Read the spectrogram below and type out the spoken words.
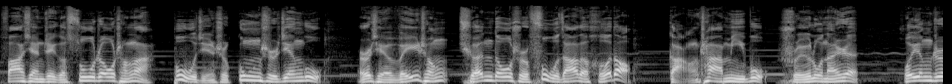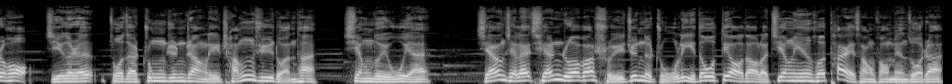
发现这个苏州城啊，不仅是工事坚固。而且围城全都是复杂的河道，港岔密布，水路难认。回营之后，几个人坐在中军帐里长吁短叹，相对无言。想起来前者把水军的主力都调到了江阴和太仓方面作战，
